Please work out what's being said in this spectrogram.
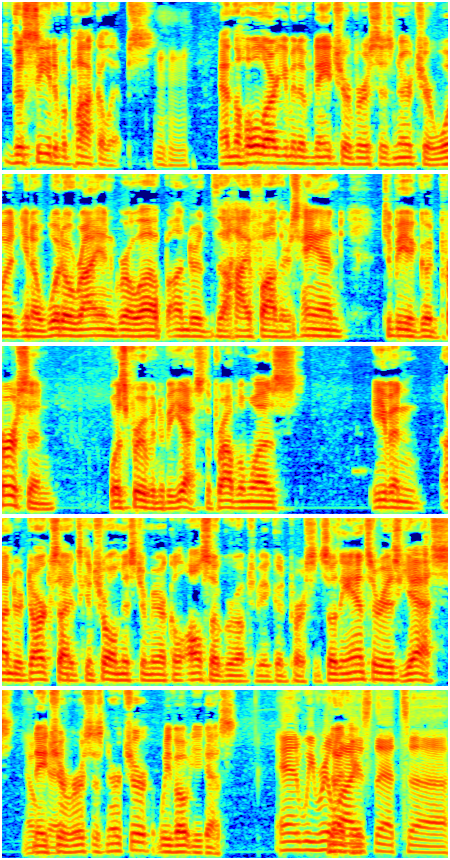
the seed of Apokolips. hmm And the whole argument of nature versus nurture would, you know, would Orion grow up under the High Father's hand to be a good person was proven to be yes. The problem was even under Darkseid's control, Mr. Miracle also grew up to be a good person. So the answer is yes. Okay. Nature versus nurture, we vote yes. And we realize that uh,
